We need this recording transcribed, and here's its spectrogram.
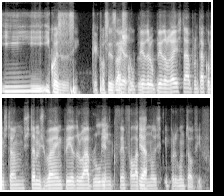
e, e coisas assim. O que é que vocês acham? O Pedro, o Pedro Reis está a perguntar como estamos. Estamos bem, Pedro. Abre o link, vem falar Yeah. connosco e pergunta ao vivo.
